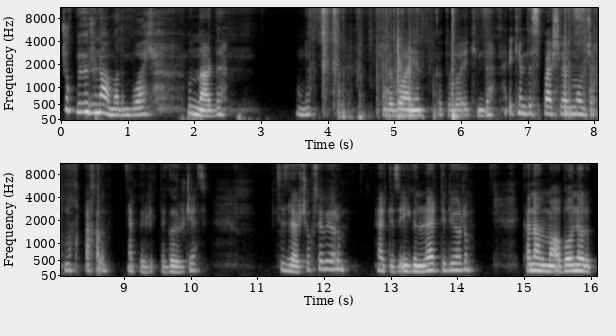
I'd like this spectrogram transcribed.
Çok bir ürün almadım bu ay. Bunlar da. Onu. Şurada bu ayın kataloğu Ekim'de. Ekim'de siparişlerim olacak mı? Bakalım. Hep birlikte göreceğiz. Sizleri çok seviyorum. Herkese iyi günler diliyorum. Kanalıma abone olup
